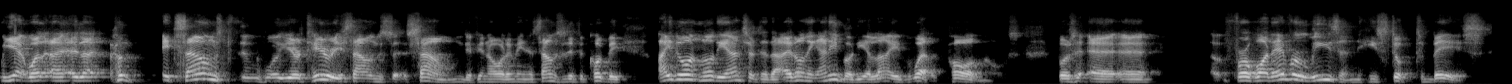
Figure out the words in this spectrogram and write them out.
Yeah, well, uh, it sounds well, your theory sounds sound, if you know what I mean. It sounds as if it could be. I don't know the answer to that. I don't think anybody alive, well, Paul knows, but uh, uh, for whatever reason, he stuck to bass.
